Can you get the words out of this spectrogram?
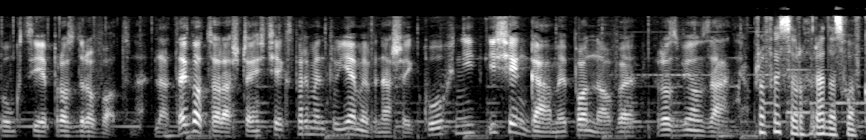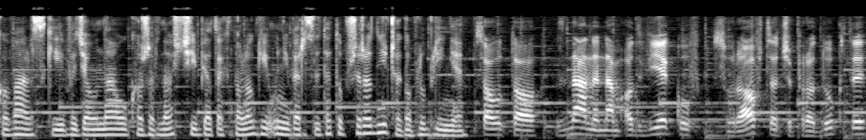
funkcje prozdrowotne. Dlatego coraz częściej eksperymentujemy w naszej kuchni i sięgamy po nowe rozwiązania. Profesor Radosław Kowalski, Wydział Nauk o Żywności i Biotechnologii Uniwersytetu Przyrodniczego w Lublinie. Są to znane nam od wieków surowce czy produkty,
